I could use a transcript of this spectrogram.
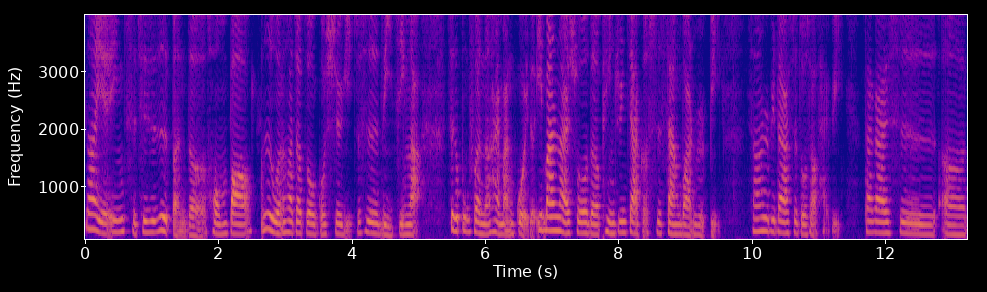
那也因此其实日本的红包，日文的话叫做 goshuri，就是礼金啦。这个部分呢还蛮贵的，一般来说的平均价格是三万日币，三万日币大概是多少台币？大概是呃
